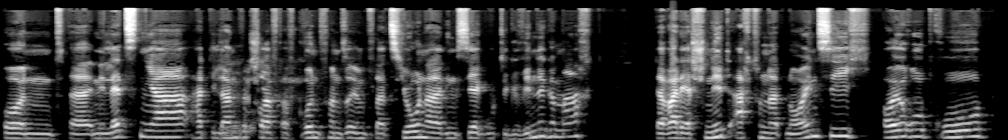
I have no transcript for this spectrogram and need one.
Und äh, in den letzten Jahren hat die Landwirtschaft aufgrund von so Inflation allerdings sehr gute Gewinne gemacht. Da war der Schnitt 890 Euro pro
